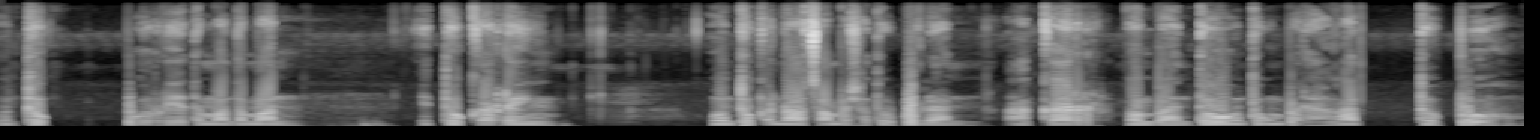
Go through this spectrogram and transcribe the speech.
Untuk pur ya teman-teman itu kering untuk 0 sampai 1 bulan agar membantu untuk memperhangat tubuh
